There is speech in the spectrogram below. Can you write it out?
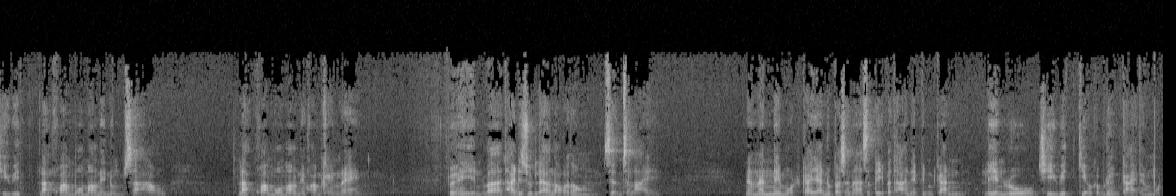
ชีวิต ละความโมเมาในหนุ่มสาว ละความโมเมาในความแข็งแรง เพื่อให้เห็นว่าท้ายที่สุดแล้วเราก็ต้องเสื่อมสลาย ดังนั้นในหมวดกายานุปัสสนาสติปัฏฐานเนี่ยเป็นการเรียนรู้ชีวิตเกี่ยวกับเรื่องกายทั้งหมด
